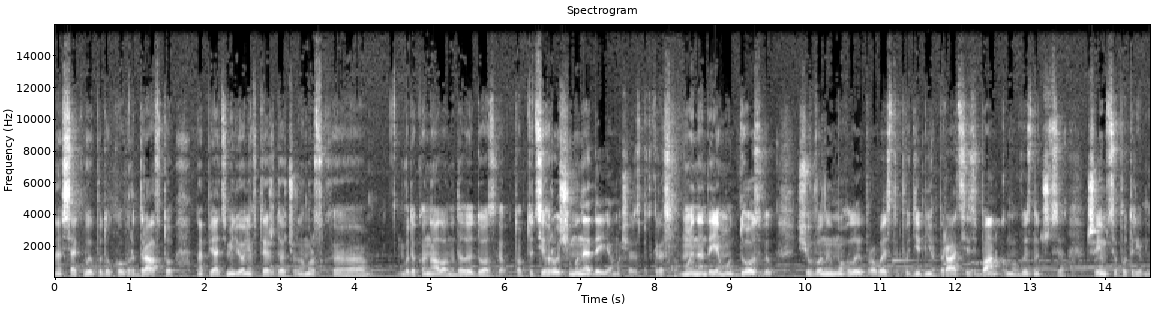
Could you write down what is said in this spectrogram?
на всяк випадок овердрафту на 5 мільйонів теж до Чорноморського водоканалу надали дозвіл. Тобто ці гроші ми не даємо, ще раз підкреслю. Ми надаємо дозвіл, щоб вони могли провести подібні операції з банком і визначитися, чи їм це потрібно.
